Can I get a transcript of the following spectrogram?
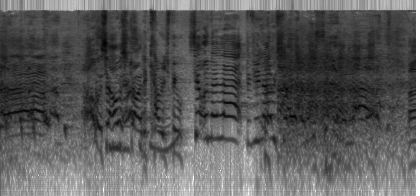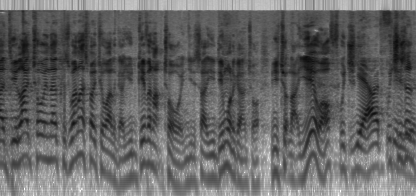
Uh, I was, I was trying to encourage people sit on the lap if you know something. sit on the lap. Uh, do you like touring though? Because when I spoke to you a while ago, you'd given up touring. You decided you didn't want to go on tour, and you took like a year off, which Yeah, I had a which is a,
